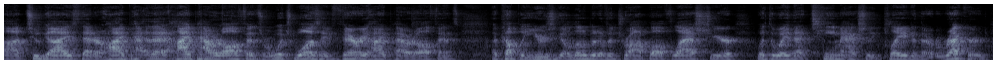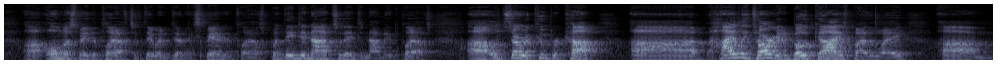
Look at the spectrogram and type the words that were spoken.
uh, two guys that are high that high powered offense, or which was a very high powered offense a couple of years ago. A little bit of a drop off last year with the way that team actually played and their record. Uh, almost made the playoffs if they would have done expanded playoffs, but they did not, so they did not make the playoffs. Uh, let's start with Cooper Kupp. Uh, highly targeted, both guys, by the way. Um,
